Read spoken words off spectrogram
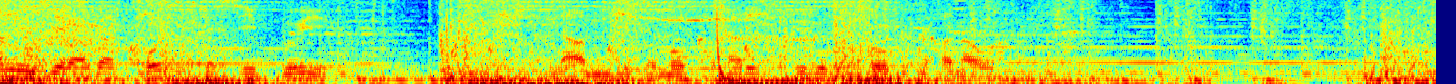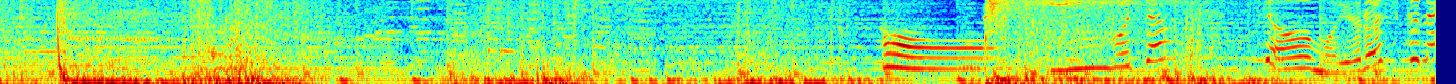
汝らが孤児とし武勇何人も語りことかなわぬほーリンゴちゃん今日もよろしくね。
